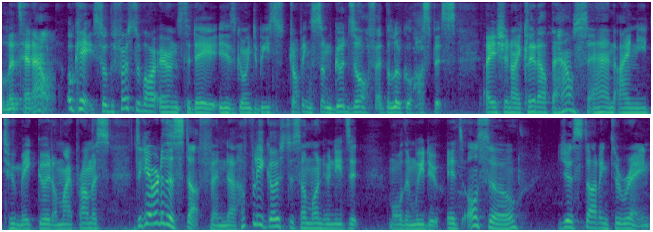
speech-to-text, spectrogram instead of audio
let's head out. Okay, so the first of our errands today is going to be dropping some goods off at the local hospice. Aisha and I cleared out the house, and I need to make good on my promise to get rid of this stuff, and uh, hopefully it goes to someone who needs it more than we do. It's also just starting to rain,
